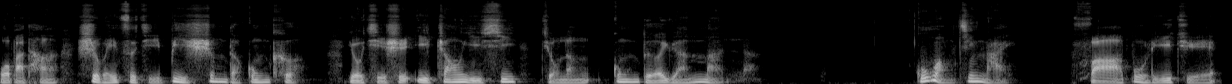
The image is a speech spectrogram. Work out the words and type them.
我把它视为自己毕生的功课，尤其是一朝一夕就能功德圆满呢。古往今来，法不离绝。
